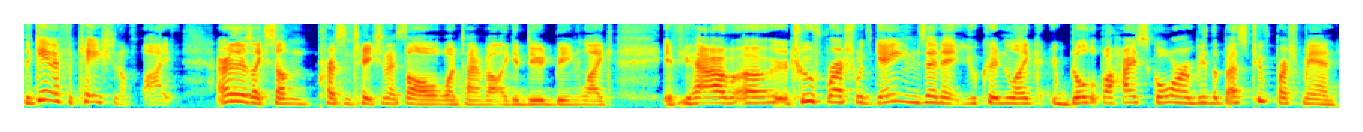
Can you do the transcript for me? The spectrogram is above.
The gamification of life. I remember there's like some presentation I saw one time about like a dude being like, if you have a toothbrush with games in it, you can like build up a high score and be the best toothbrush man.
